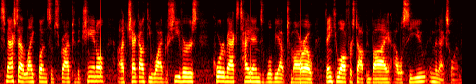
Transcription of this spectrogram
smash that like button, subscribe to the channel, uh, check out the wide receivers, quarterbacks, tight ends will be out tomorrow. Thank you all for stopping by. I will see you in the next one.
